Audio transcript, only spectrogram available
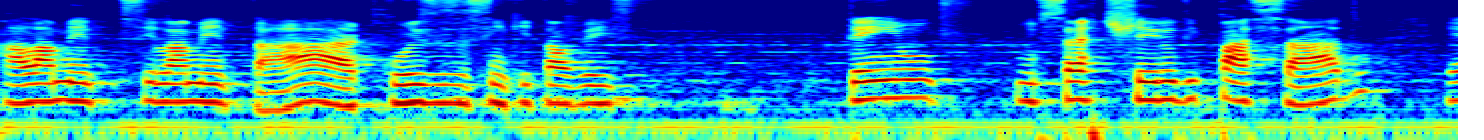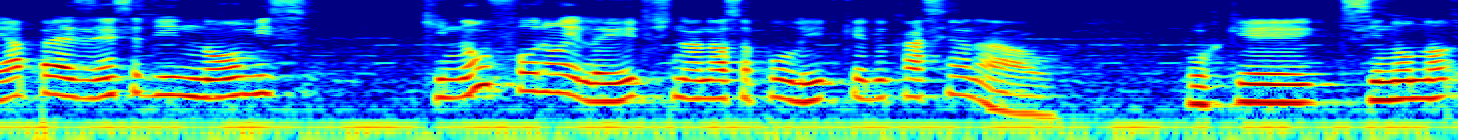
a lament se lamentar, coisas assim que talvez tenham um certo cheiro de passado, é a presença de nomes que não foram eleitos na nossa política educacional. Porque se no,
